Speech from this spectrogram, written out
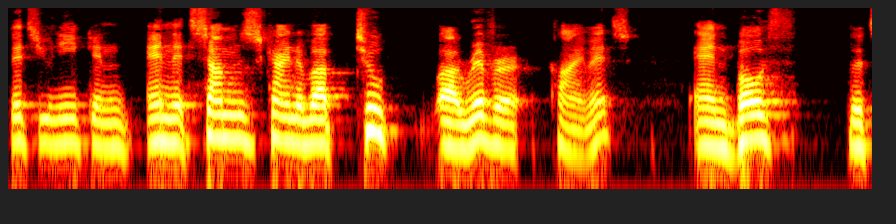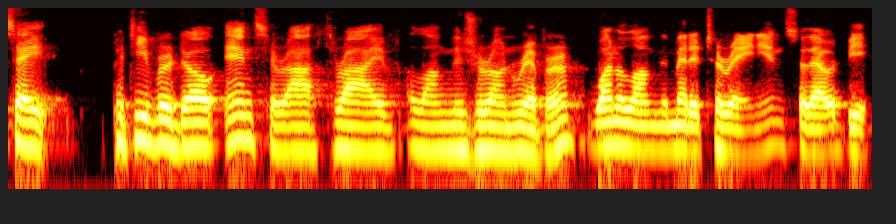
that's unique and and that sums kind of up two uh, river climates, and both let's say Petit Verdot and Syrah thrive along the Gironde River, one along the Mediterranean, so that would be,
